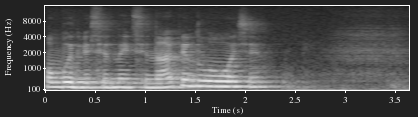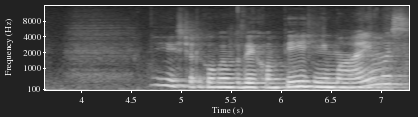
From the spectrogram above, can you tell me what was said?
обидві сідниці на підлозі. І з черговим вдихом піднімаємось.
